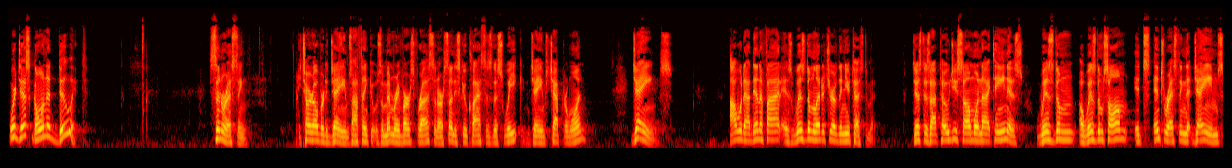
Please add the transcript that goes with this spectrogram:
We're just going to do it. It's interesting. You turn over to James. I think it was a memory verse for us in our Sunday school classes this week, James chapter 1. James, I would identify it as wisdom literature of the New Testament. Just as I've told you, Psalm 119 is wisdom, a wisdom psalm. It's interesting that James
